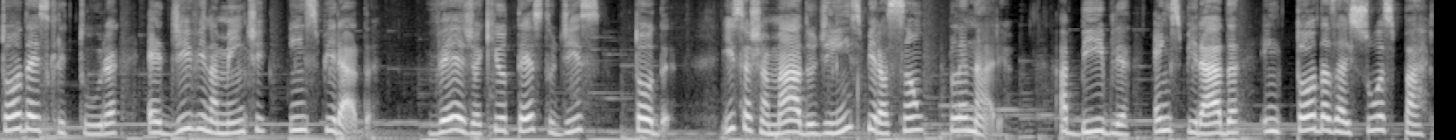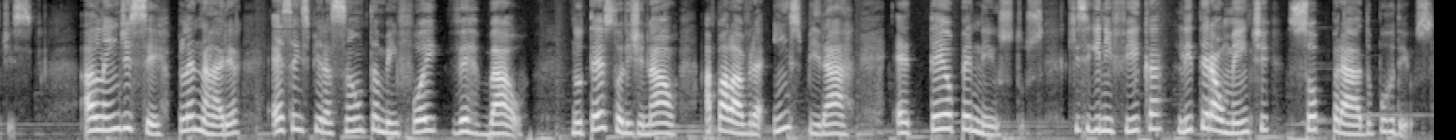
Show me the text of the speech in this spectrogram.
Toda a Escritura é divinamente inspirada. Veja que o texto diz toda. Isso é chamado de inspiração plenária. A Bíblia é inspirada em todas as suas partes. Além de ser plenária, essa inspiração também foi verbal. No texto original, a palavra inspirar é teopeneustos, que significa literalmente soprado por Deus.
